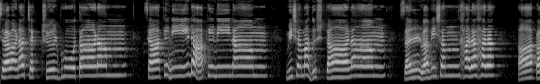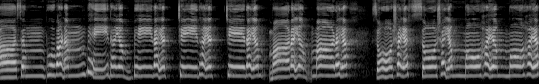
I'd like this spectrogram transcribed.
श्रवणचक्षुर्भूतानां शाकिनी डाकिनीनां विषमदुष्टानां सर्वविषं हर हर आकाशं भुवनं भेदय भेदयच्छेदयच्छेदय मारय मारय, शोषय शोषय, मोहय मोहय,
